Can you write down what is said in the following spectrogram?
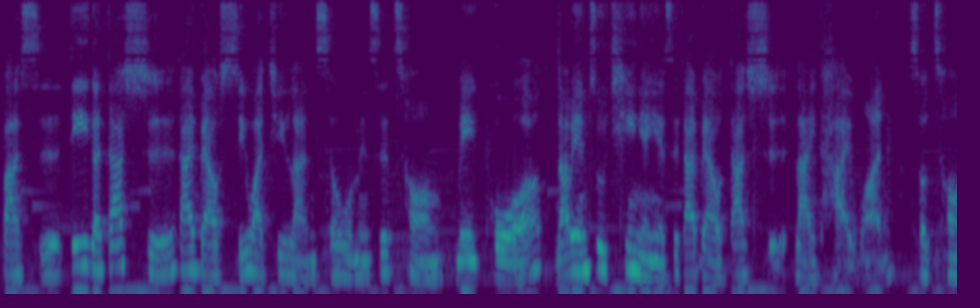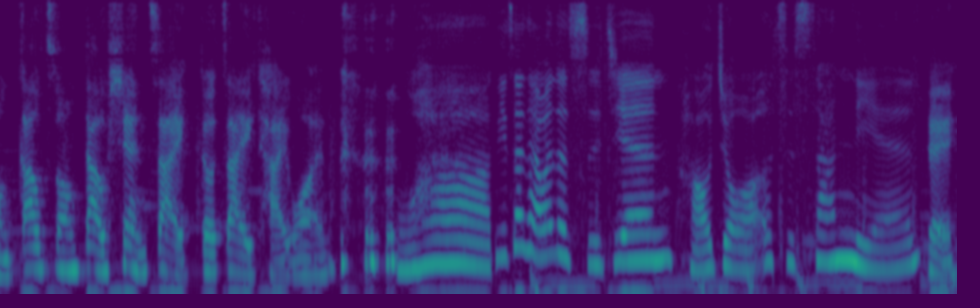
爸是第一个大使，代表西瓦基兰，所以我们是从美国那边住七年，也是代表大使来台湾，所以从高中到现在都在台湾。哇，你在台湾的时间好久啊，二十三年。对，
